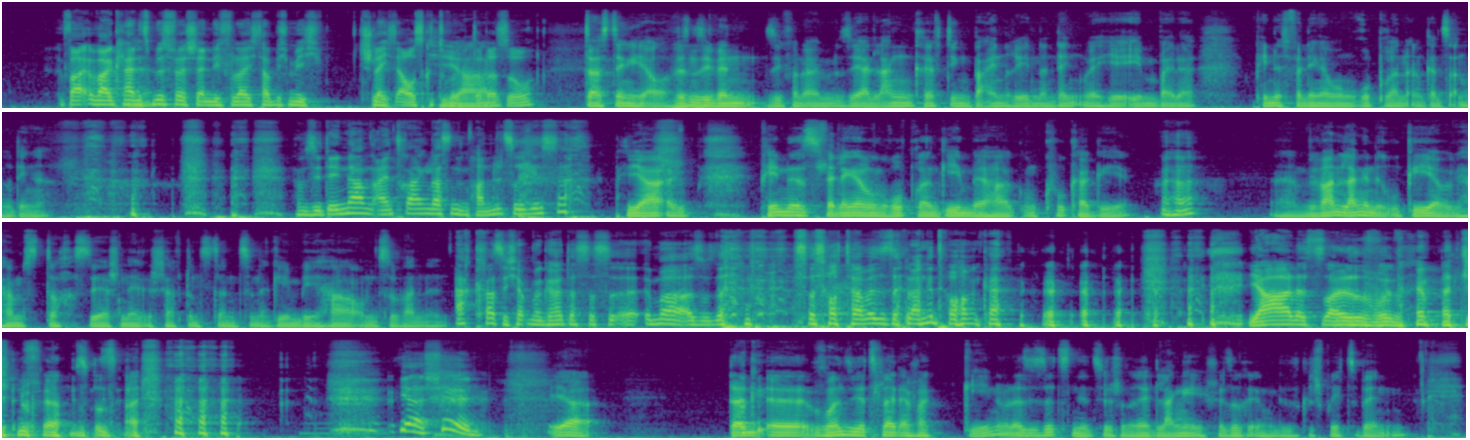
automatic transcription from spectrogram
War, war ein kleines ja. Missverständnis, vielleicht habe ich mich schlecht ausgedrückt ja. oder so. Das denke ich auch. Wissen Sie, wenn Sie von einem sehr langen, kräftigen Bein reden, dann denken wir hier eben bei der Penisverlängerung Rupran an ganz andere Dinge. Haben Sie den Namen eintragen lassen im Handelsregister? ja, äh, Penisverlängerung Rupran GmbH und Co. KG. Aha. Ähm, wir waren lange in der UG, aber wir haben es doch sehr schnell geschafft, uns dann zu einer GmbH umzuwandeln. Ach krass, ich habe mal gehört, dass das äh, immer, also dass das auch teilweise sehr lange dauern kann. ja, das soll wohl bei manchen Firmen so sein. ja, schön. Ja. Dann okay. äh, wollen Sie jetzt vielleicht einfach gehen oder Sie sitzen jetzt hier schon recht lange? Ich versuche irgendwie dieses Gespräch zu beenden.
